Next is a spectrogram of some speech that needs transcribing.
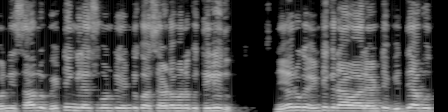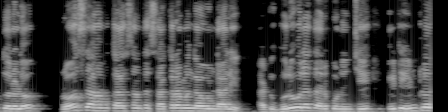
కొన్నిసార్లు బెట్టింగ్లు వేసుకుంటూ ఇంటికి వస్తాడో మనకు తెలియదు నేరుగా ఇంటికి రావాలి అంటే విద్యాబుద్ధులలో ప్రోత్సాహం కాస్తంత సక్రమంగా ఉండాలి. అటు గురువుల తరపు నుంచి ఇటు ఇంట్లో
